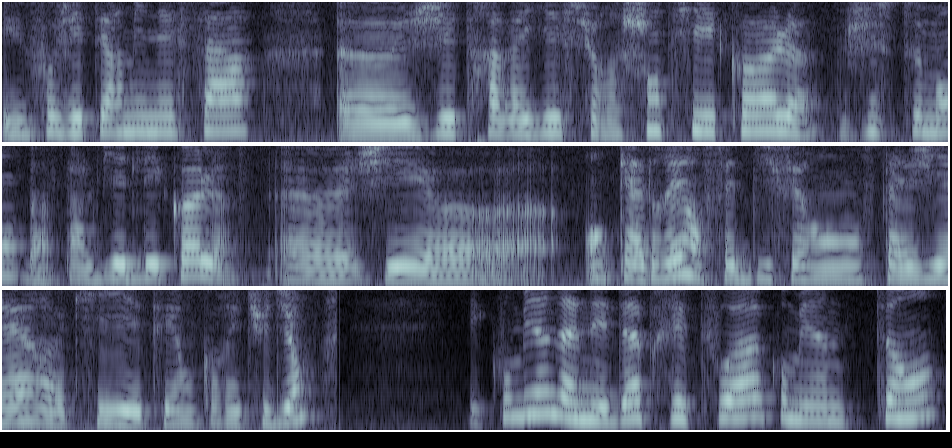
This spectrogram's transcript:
et une fois que j'ai terminé ça, euh, j'ai travaillé sur un chantier école justement bah, par le biais de l'école. j'ai encadré en fait différents stagiaires qui étaient encore étudiants. Et combien d'années d'après toi, combien de temps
